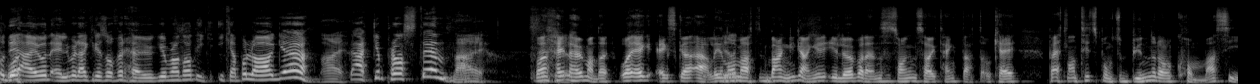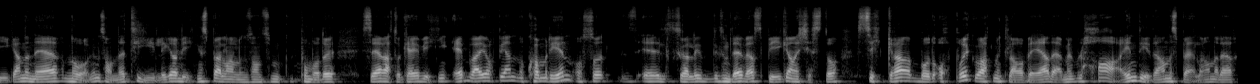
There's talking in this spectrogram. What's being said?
og det er jo en elver der Kristoffer Haugen blant annet ikke, ikke er på laget. Nei. Det er ikke plass til den. Nei. Det var en hel haug med. Og jeg, jeg skal ærlig innrømme at mange ganger i løpet av denne sesongen så har jeg tenkt at OK, på et eller annet tidspunkt så begynner det å komme sigende ned noen sånne tidligere vikingspillere eller noe sånt, som på en måte ser at OK, Viking er på vei opp igjen. Nå kommer de inn, og så er- skal liksom det være spikeren i kista. Sikre både opprykk og at vi klarer å være der. Vi vil ha inn de der spillerne der.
